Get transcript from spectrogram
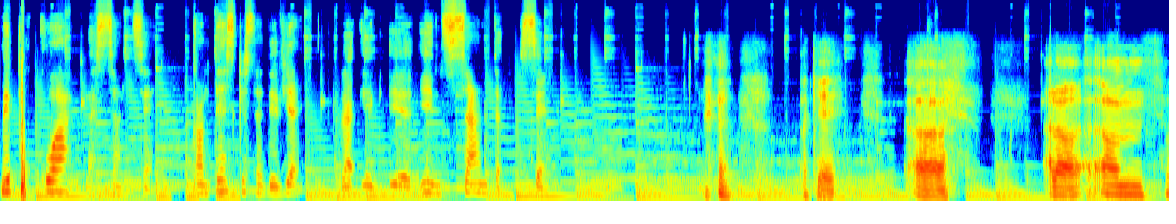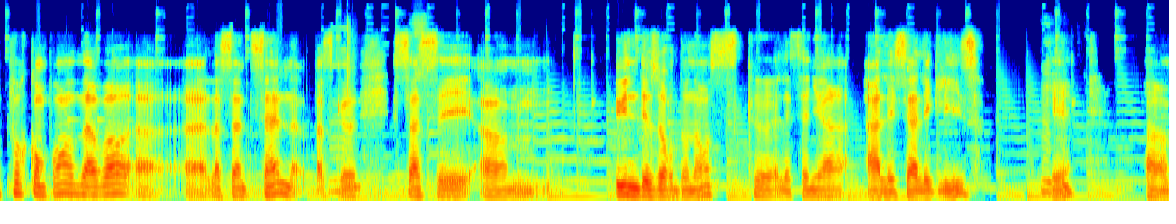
Mais pourquoi la Sainte Seine Quand est-ce que ça devient la- une sainte scène OK. Euh, alors, euh, pour comprendre d'abord euh, euh, la Sainte Seine, parce que Mm. ça, c'est euh, une des ordonnances que le Seigneur a laissées à l'Église. OK? Mhm. Euh,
